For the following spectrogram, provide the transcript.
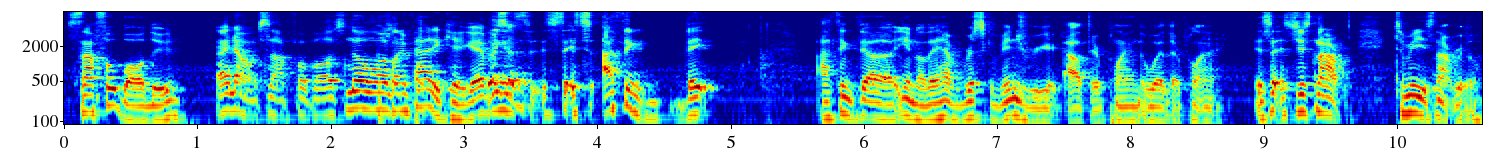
It's not football, dude. I know it's not football. It's no longer playing patty cake. I mean, it's, it's, it's. I think they. I think the you know they have risk of injury out there playing the way they're playing. It's, it's just not. To me, it's not real.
